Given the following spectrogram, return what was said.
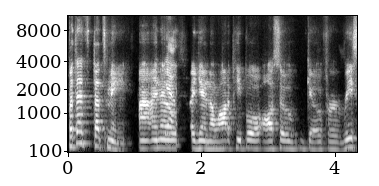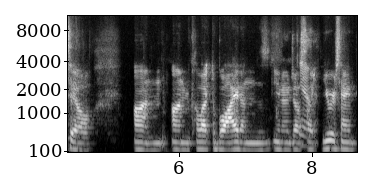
but that's that's me. I, I know. Yeah. Again, a lot of people also go for resale on on collectible items. You know, just Yeah. like you were saying.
